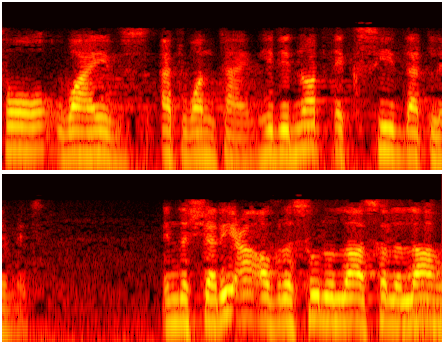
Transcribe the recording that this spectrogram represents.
four wives at one time. He did not exceed that limit. In the Sharia of Rasulullah sallallahu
